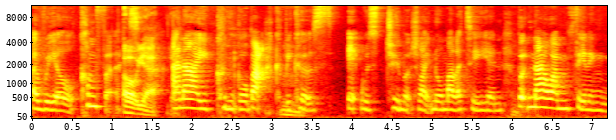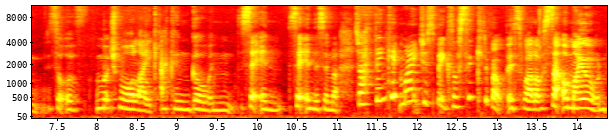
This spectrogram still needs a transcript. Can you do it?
a real comfort. Oh yeah, yeah. and I couldn't go back mm. because it was too much like normality and but now I'm feeling sort of much more like I can go and sit in sit in the cinema. So I think it might just be because I was thinking about this while I was sat on my own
